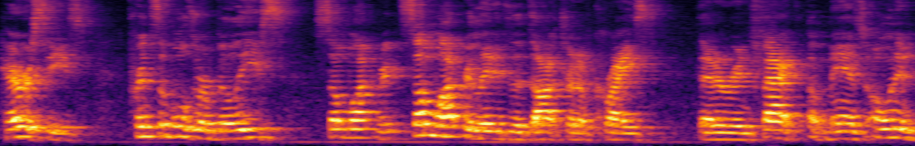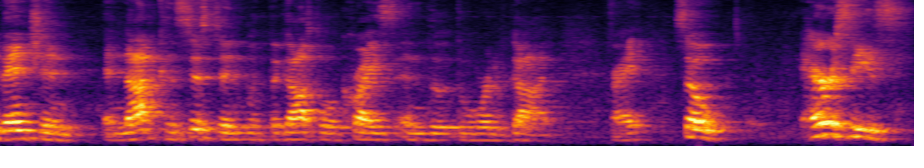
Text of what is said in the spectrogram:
heresies, principles or beliefs somewhat, somewhat related to the doctrine of Christ that are in fact of man's own invention and not consistent with the gospel of Christ and the, the word of God, right? So heresies,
